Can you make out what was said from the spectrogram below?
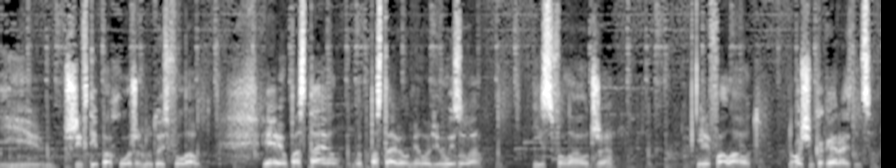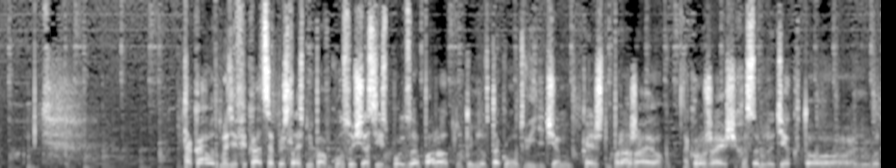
И шрифты похожи, ну, то есть Fallout. Я ее поставил. Вот поставил мелодию вызова из Fallout же. Или Fallout. Ну, в общем, какая разница. Такая вот модификация пришлась мне по вкусу. Сейчас я использую аппарат вот именно в таком вот виде, чем, конечно, поражаю окружающих, особенно тех, кто вот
